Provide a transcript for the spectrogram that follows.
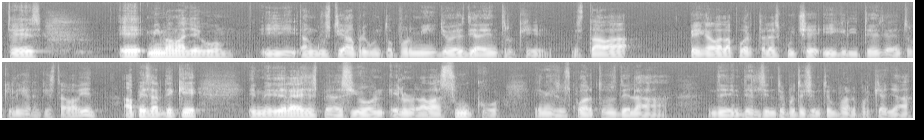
Entonces, eh, mi mamá llegó y angustiada preguntó por mí, yo desde adentro que estaba pegado a la puerta la escuché y grité desde adentro que le dijeran que estaba bien, a pesar de que en medio de la desesperación, el olor a bazuco en esos cuartos del Centro de Protección Temporal, porque allá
